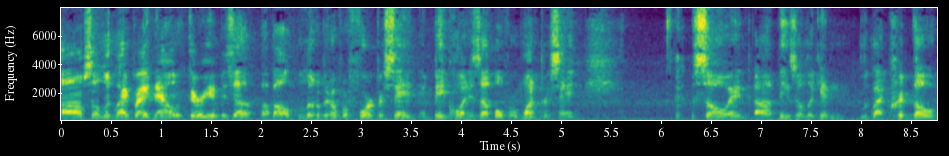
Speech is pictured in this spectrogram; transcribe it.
Um, so it look like right now Ethereum is up about a little bit over four percent, and Bitcoin is up over one percent. So and uh, things are looking look like crypto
